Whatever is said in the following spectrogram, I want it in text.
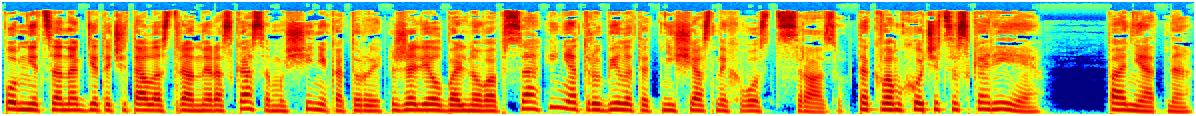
Помнится, она где-то читала странный рассказ о мужчине, который жалел больного пса и не отрубил этот несчастный хвост сразу. Так вам хочется скорее. Понятно.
